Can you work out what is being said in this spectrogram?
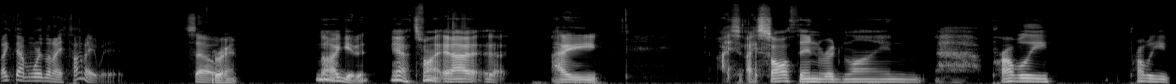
like that more than I thought I would. So Right. No, I get it. Yeah, it's fine. Uh, I, I I saw Thin Red Line probably probably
